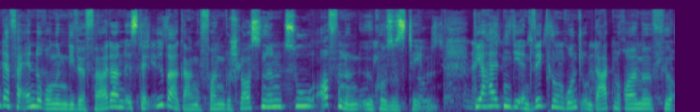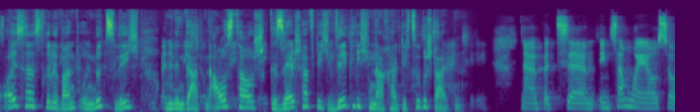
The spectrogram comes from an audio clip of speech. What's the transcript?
der Veränderungen, die wir fördern, ist der Übergang von geschlossenen zu offenen Ökosystemen. Wir halten die Entwicklung rund um Datenräume für äußerst relevant und nützlich, um den Datenaustausch gesellschaftlich wirklich nachhaltig zu gestalten. Also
